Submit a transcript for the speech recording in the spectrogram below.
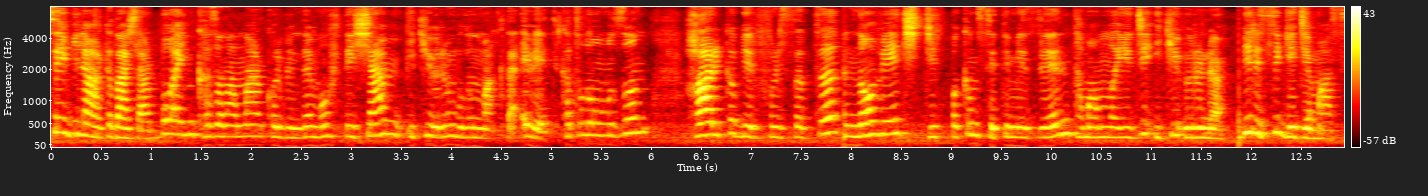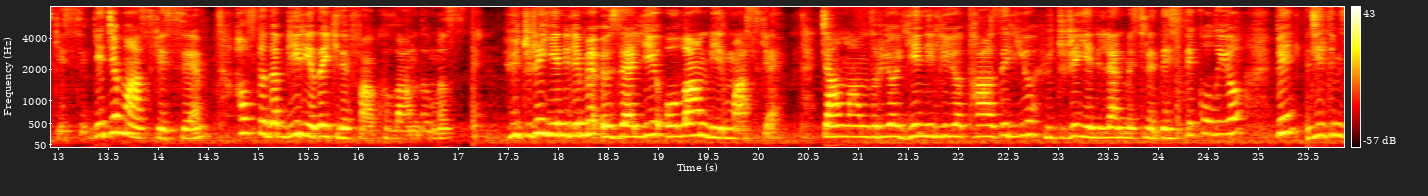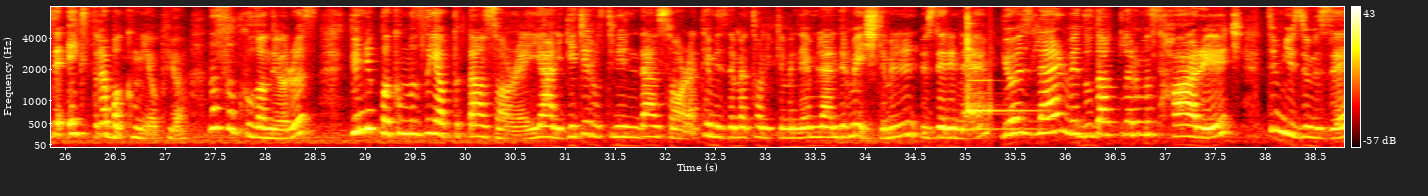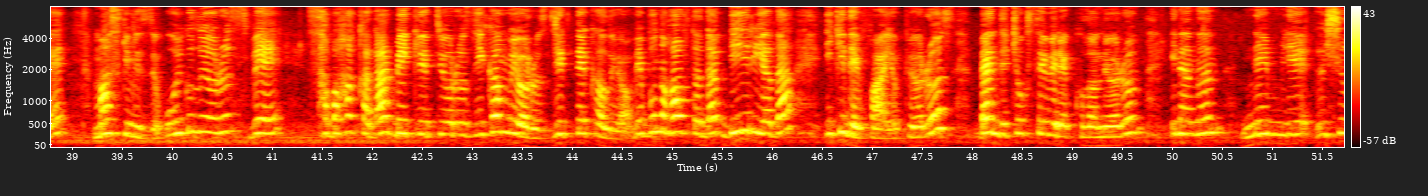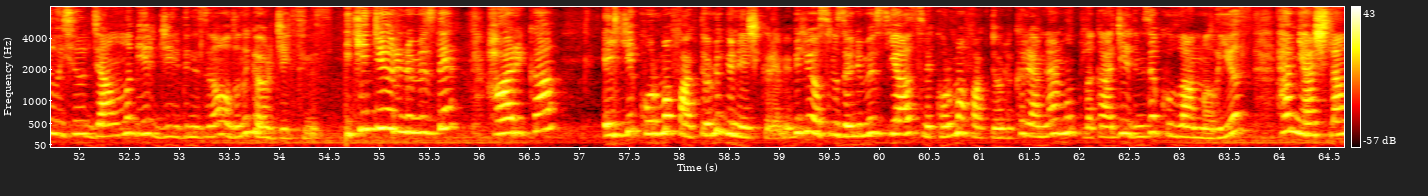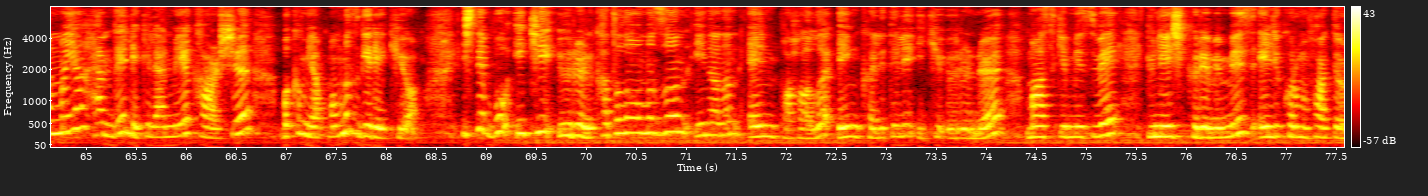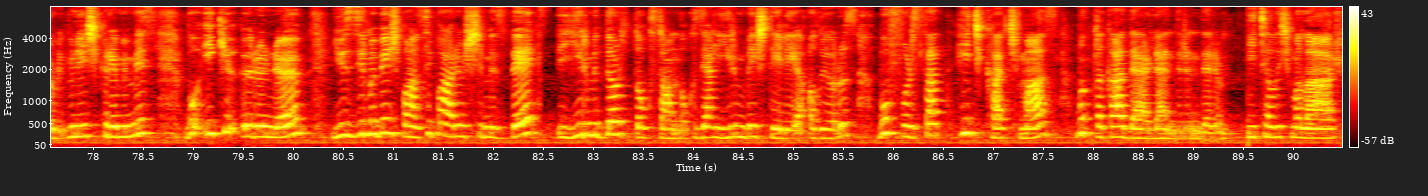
Sevgili arkadaşlar, bu ayın kazananlar kulübünde muhteşem iki ürün bulunmakta. Evet, kataloğumuzun harika bir fırsatı Novage cilt bakım setimizin tamamlayıcı iki ürünü. Birisi gece maskesi. Gece maskesi haftada bir ya da iki defa kullandığımız hücre yenileme özelliği olan bir maske. Canlandırıyor, yeniliyor, tazeliyor, hücre yenilenmesine destek oluyor ve cildimize ekstra bakım yapıyor. Nasıl kullanıyoruz? Günlük bakımımızı yaptıktan sonra yani gece rutininden sonra temizleme, tonikleme, nemlendirme işleminin üzerine gözler ve dudaklarımız hariç tüm yüzümüze maskemizi uyguluyoruz ve sabaha kadar bekletiyoruz, yıkamıyoruz, ciltte kalıyor. Ve bunu haftada bir ya da iki defa yapıyoruz. Ben de çok severek kullanıyorum. İnanın nemli, ışıl ışıl canlı bir cildinizin olduğunu göreceksiniz. İkinci ürünümüzde harika 50 koruma faktörlü güneş kremi. Biliyorsunuz önümüz yaz ve koruma faktörlü kremler mutlaka cildimize kullanmalıyız. Hem yaşlanmaya hem de lekelenmeye karşı bakım yapmamız gerekiyor. İşte bu iki ürün kataloğumuzun inanın en pahalı, en kaliteli iki ürünü. Maskemiz ve güneş kremimiz, 50 koruma faktörlü güneş kremimiz. Bu iki ürünü 125 puan siparişimizde 24.99 yani 25 TL'ye alıyoruz. Bu fırsat hiç kaçmaz. Mutlaka değerlendirin derim. İyi çalışmalar.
